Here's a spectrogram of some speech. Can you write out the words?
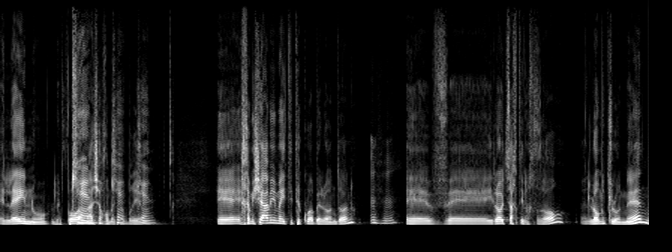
אלינו, לפה, על מה שאנחנו כן, מדברים. כן. אה, חמישה ימים הייתי תקוע בלונדון. אה, ולא הצלחתי לחזור, לא מתלונן,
